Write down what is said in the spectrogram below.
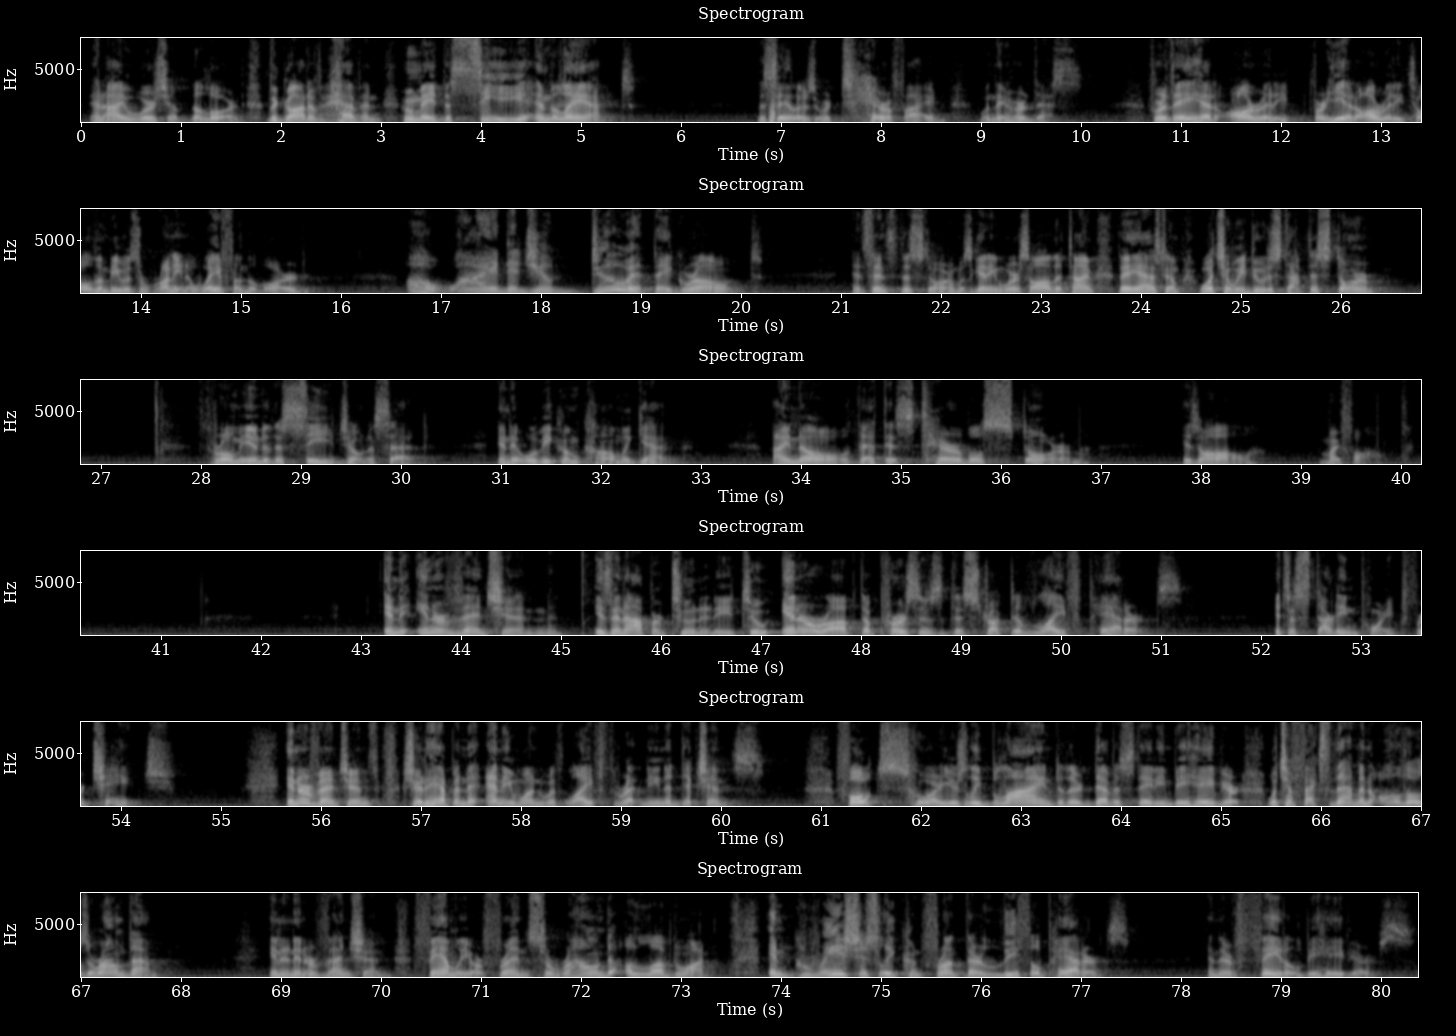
and I worship the Lord, the God of heaven, who made the sea and the land. The sailors were terrified when they heard this for they had already for he had already told them he was running away from the lord Oh, why did you do it? They groaned. And since the storm was getting worse all the time, they asked him, What shall we do to stop this storm? Throw me into the sea, Jonah said, and it will become calm again. I know that this terrible storm is all my fault. An intervention is an opportunity to interrupt a person's destructive life patterns. It's a starting point for change. Interventions should happen to anyone with life threatening addictions. Folks who are usually blind to their devastating behavior, which affects them and all those around them. In an intervention, family or friends surround a loved one and graciously confront their lethal patterns and their fatal behaviors.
